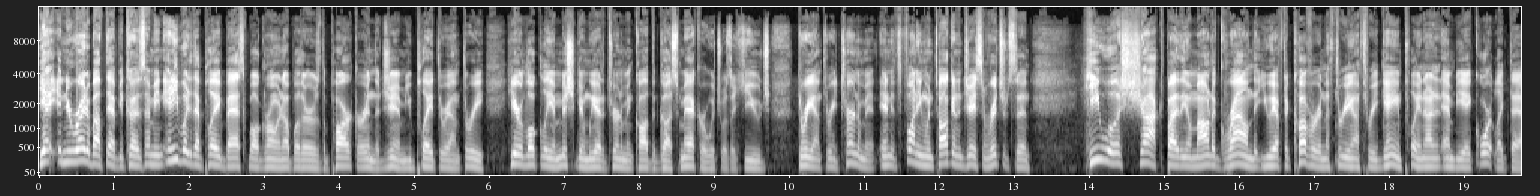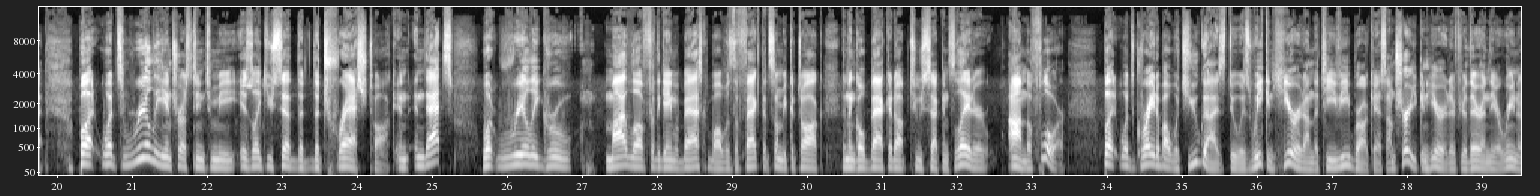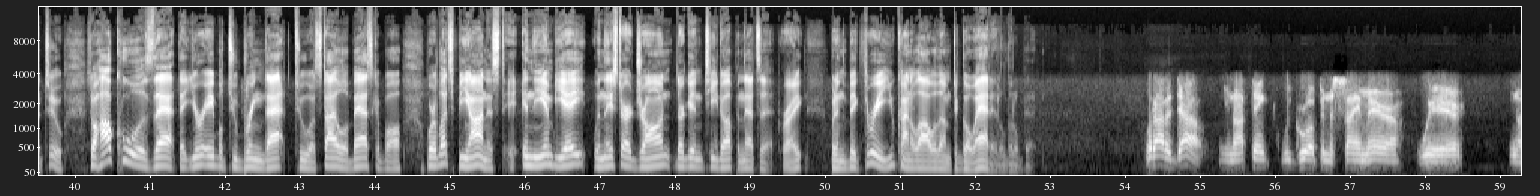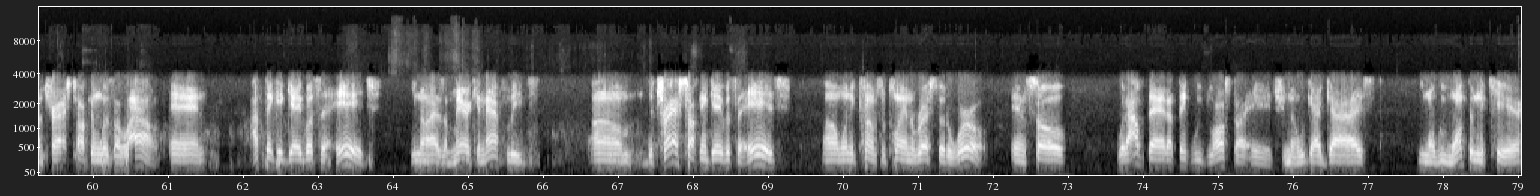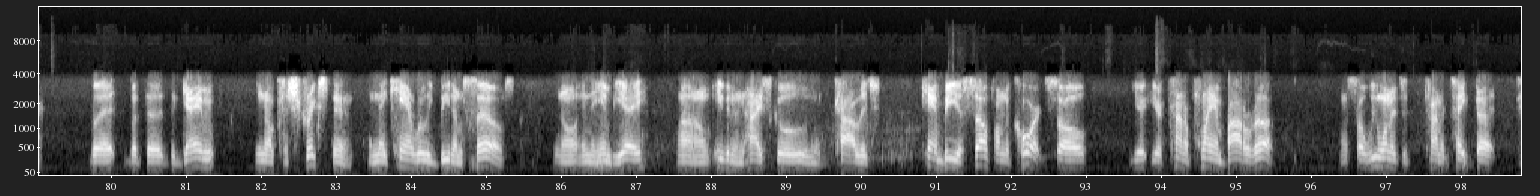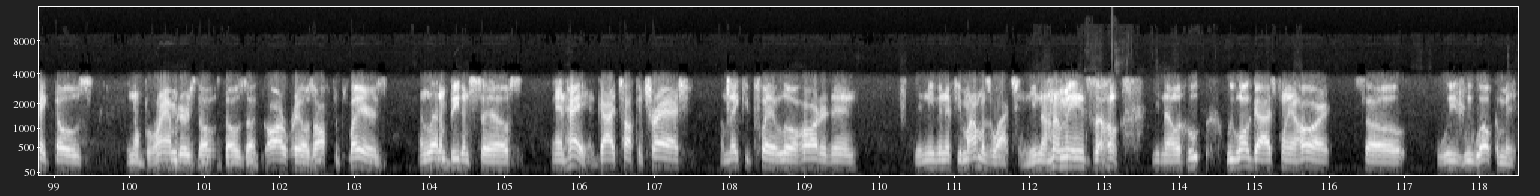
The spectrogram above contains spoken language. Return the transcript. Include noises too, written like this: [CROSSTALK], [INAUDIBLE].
Yeah, and you're right about that because I mean anybody that played basketball growing up, whether it was the park or in the gym, you played three on three. Here locally in Michigan, we had a tournament called the Gus Macker, which was a huge three on three tournament. And it's funny when talking to Jason Richardson, he was shocked by the amount of ground that you have to cover in a three on three game playing on an NBA court like that. But what's really interesting to me is like you said, the the trash talk. And and that's what really grew my love for the game of basketball was the fact that somebody could talk and then go back it up two seconds later on the floor. But what's great about what you guys do is we can hear it on the TV broadcast. I'm sure you can hear it if you're there in the arena too. So how cool is that that you're able to bring that to a style of basketball where let's be honest, in the NBA when they start drawing, they're getting teed up and that's it, right? But in the Big 3, you kind of allow them to go at it a little bit. Without a doubt. You know, I think we grew up in the same era where, you know, trash talking was allowed. And I think it gave us an edge, you know, as American athletes. Um, the trash talking gave us an edge uh, when it comes to playing the rest of the world. And so without that, I think we've lost our edge. You know, we got guys, you know, we want them to care, but but the the game, you know, constricts them and they can't really be themselves. You know, in the NBA, um, even in high school and college, can't be yourself on the court. So you're you're kind of playing bottled up, and so we wanted to kind of take that take those you know parameters, those those uh, guardrails off the players, and let them be themselves. And hey, a guy talking trash will make you play a little harder than and even if your mama's watching, you know what I mean? [LAUGHS] So, you know, who we want guys playing hard, so we we welcome it.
